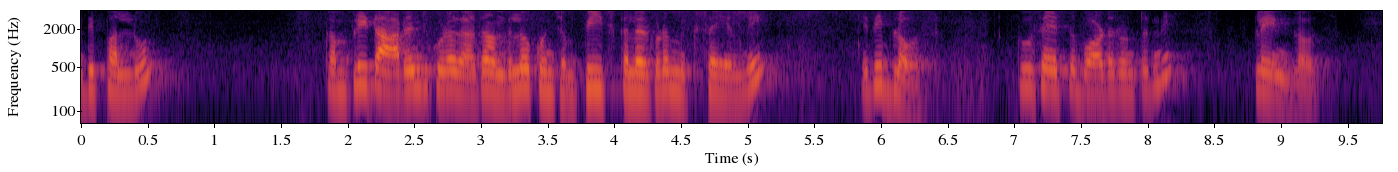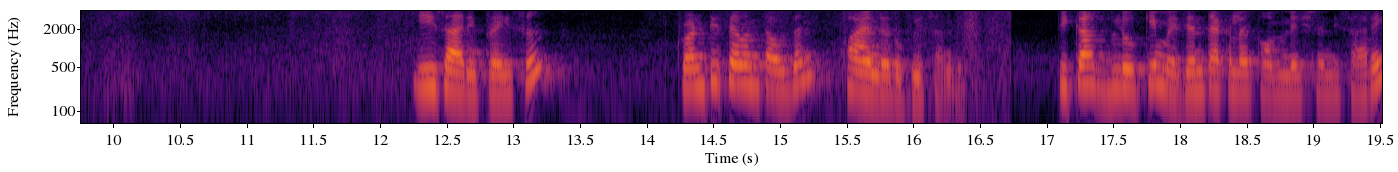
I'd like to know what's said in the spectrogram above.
ఇది పళ్ళు. కంప్లీట్ ఆరెంజ్ కూడా కాదు అందులో కొంచెం పీచ్ కలర్ కూడా మిక్స్ అయ్యింది. ఇది బ్లౌజ్. టూ సైడ్స్ బార్డర్ ఉంటుంది ప్లెయిన్ బ్లౌజ్. ఈ sari price twenty seven thousand five hundred rupees అండి. పికాక్ బ్లూకి మెజంతా కలర్ కాంబినేషన్ అండి సారీ.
